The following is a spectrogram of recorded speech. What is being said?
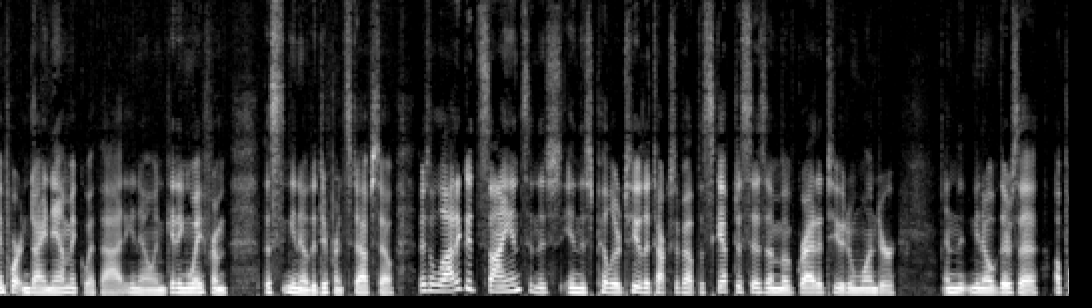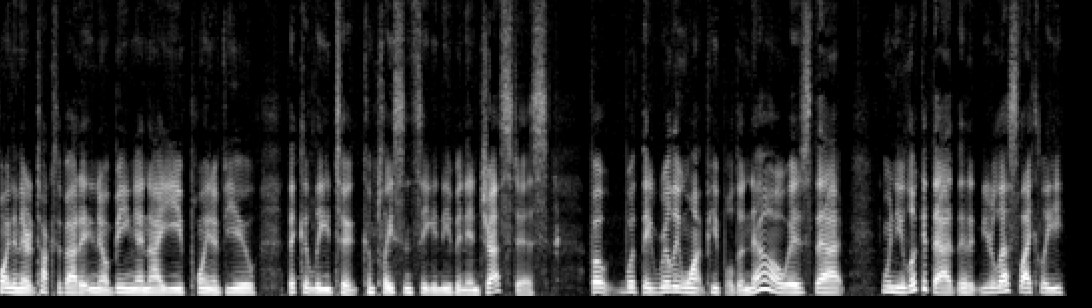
important dynamic with that you know and getting away from this you know the different stuff. So there's a lot of good science in this in this pillar too that talks about the skepticism of gratitude and wonder. And you know there's a, a point in there that talks about it you know being a naive point of view that could lead to complacency and even injustice. But what they really want people to know is that when you look at that that you're less likely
